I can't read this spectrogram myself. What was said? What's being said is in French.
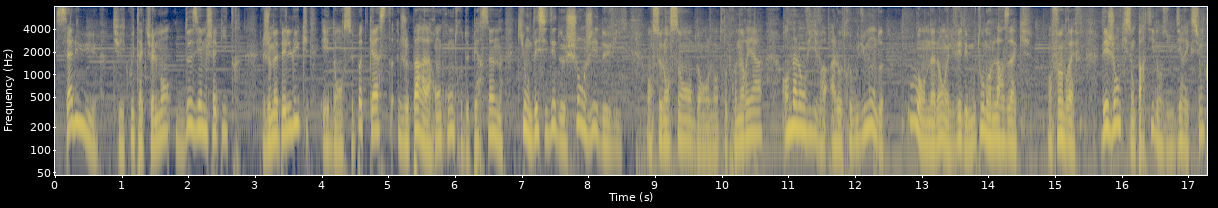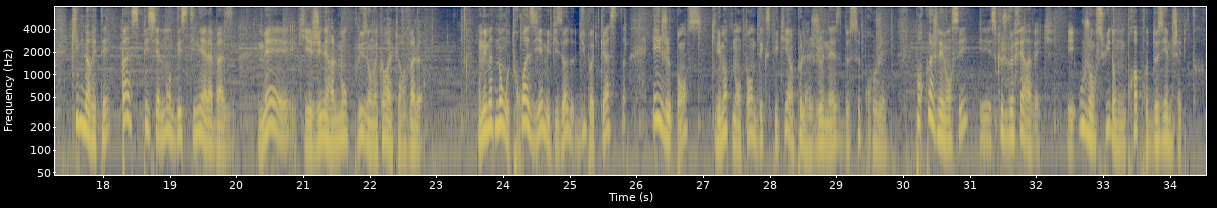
Salut Tu écoutes actuellement deuxième chapitre. Je m'appelle Luc et dans ce podcast, je pars à la rencontre de personnes qui ont décidé de changer de vie, en se lançant dans l'entrepreneuriat, en allant vivre à l'autre bout du monde, ou en allant élever des moutons dans le Larzac. Enfin bref, des gens qui sont partis dans une direction qui ne leur était pas spécialement destinée à la base, mais qui est généralement plus en accord avec leurs valeurs. On est maintenant au troisième épisode du podcast et je pense qu'il est maintenant temps d'expliquer un peu la genèse de ce projet. Pourquoi je l'ai lancé et ce que je veux faire avec, et où j'en suis dans mon propre deuxième chapitre.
